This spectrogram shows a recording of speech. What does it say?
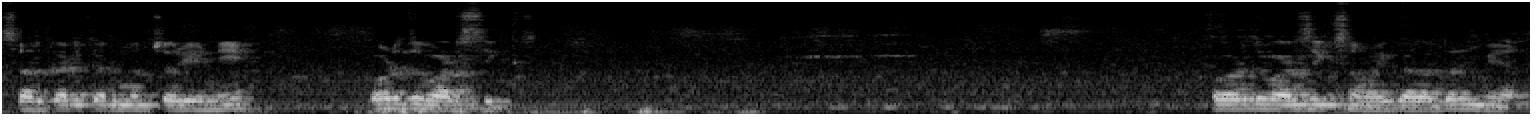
સરકારી કર્મચારીઓને અર્ધવાર્ષિક અર્ધવાર્ષિક સમયગાળા દરમિયાન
